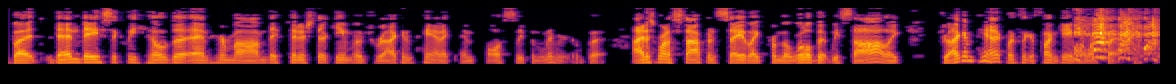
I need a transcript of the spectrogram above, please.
But then basically Hilda and her mom, they finish their game of Dragon Panic and fall asleep in the living room. But I just want to stop and say, like, from the little bit we saw, like, Dragon Panic looks like a fun game. I want to play it.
